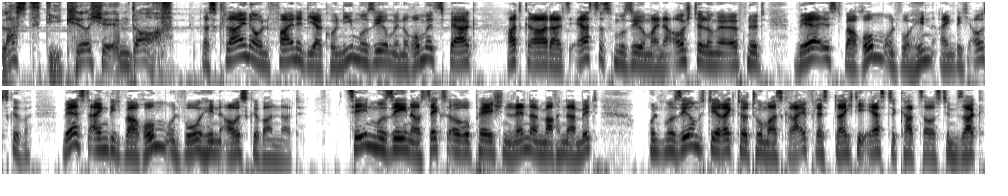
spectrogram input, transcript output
Lasst die Kirche im Dorf. Das kleine und feine Diakoniemuseum in Rummelsberg hat gerade als erstes Museum eine Ausstellung eröffnet. Wer ist warum und wohin eigentlich ausgewandert? Wer ist eigentlich warum und wohin ausgewandert? Zehn Museen aus sechs europäischen Ländern machen da mit und Museumsdirektor Thomas Greif lässt gleich die erste Katze aus dem Sack.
